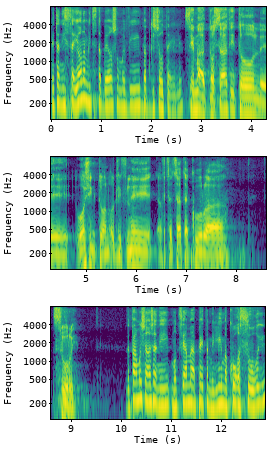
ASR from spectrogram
ואת הניסיון המצטבר שהוא מביא בפגישות האלה. סימה, את נוסעת איתו לוושינגטון עוד לפני הפצצת הכור הסורי. זו פעם ראשונה שאני מוציאה מהפה את המילים הכור הסורי,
